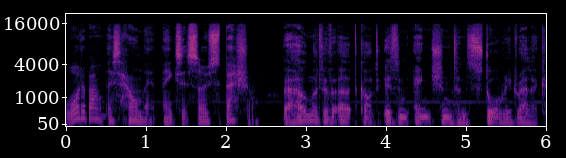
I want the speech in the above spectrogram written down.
What about this helmet makes it so special? The helmet of Urtkot is an ancient and storied relic,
